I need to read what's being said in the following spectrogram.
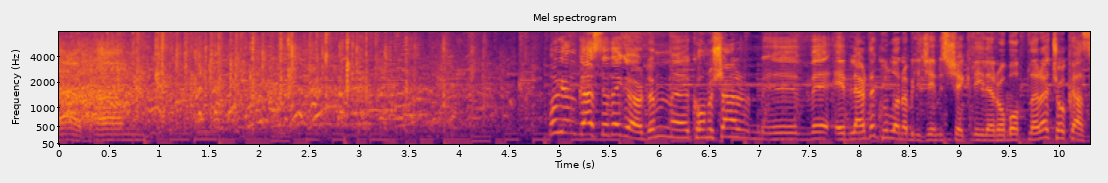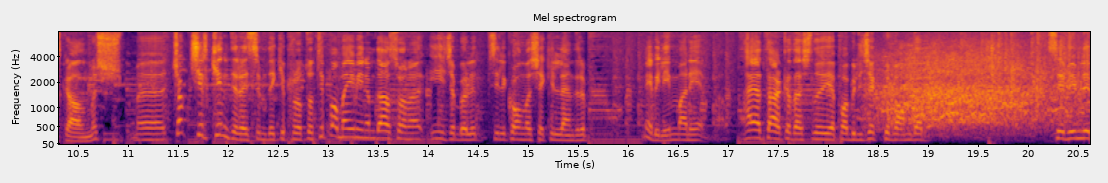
Evet. Um... Bugün gazetede gördüm. Ee, konuşan e, ve evlerde kullanabileceğimiz şekliyle robotlara çok az kalmış. Ee, çok çirkindi resimdeki prototip ama eminim daha sonra iyice böyle silikonla şekillendirip ne bileyim hani hayat arkadaşlığı yapabilecek kıvamda sevimli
